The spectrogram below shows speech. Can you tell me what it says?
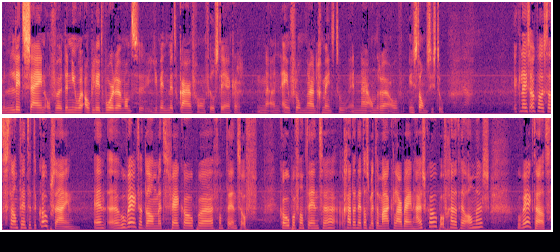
lid zijn of eh, de nieuwe ook lid worden. Want eh, je bent met elkaar gewoon veel sterker aan één front naar de gemeente toe en naar andere instanties toe. Ik lees ook wel eens dat strandtenten te koop zijn. En eh, hoe werkt dat dan met verkopen van tenten of kopen van tenten? Gaat dat net als met de makelaar bij een huis kopen of gaat het heel anders? Hoe werkt dat?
